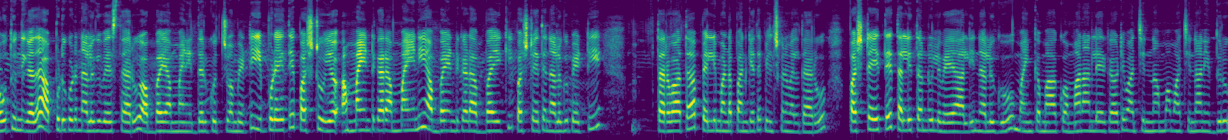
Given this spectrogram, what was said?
అవుతుంది కదా అప్పుడు కూడా నలుగు వేస్తారు. అబ్బాయి అమ్మాయిని ఇద్దరు కూర్చోబెట్టి ఇప్పుడైతే ఫస్ట్ అమ్మాయి ఇంటికాడ అమ్మాయిని అబ్బాయి ఇంటికాడ అబ్బాయికి ఫస్ట్ అయితే నలుగు పెట్టి తర్వాత పెళ్ళి మండపానికి అయితే పిలుచుకొని వెళ్తారు. ఫస్ట్ అయితే తల్లిదండ్రులు వేయాలి నలుగు. మా ఇంకా మాకు అమ్మ నాన్న లేరు కాబట్టి మా చిన్నమ్మ మా చిన్నాన్న ఇద్దరు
